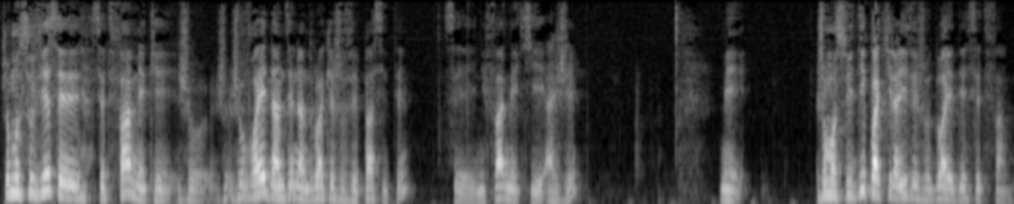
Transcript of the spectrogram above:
Je me souviens de cette femme que je, je, je, voyais dans un endroit que je ne vais pas citer. C'est une femme qui est âgée. Mais je me suis dit, quoi qu'il arrive, je dois aider cette femme.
